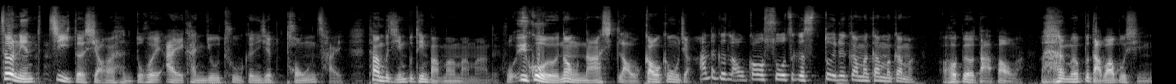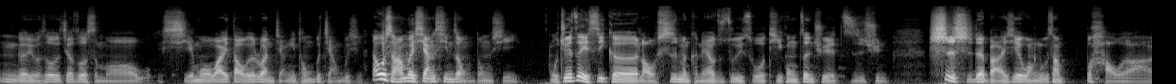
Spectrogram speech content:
这年纪的小孩很多会爱看 YouTube，跟一些同侪，他们不仅不听爸爸妈妈的。我遇过有那种拿老高跟我讲啊，那个老高说这个是对的，干嘛干嘛干嘛，然后被我打爆嘛？啊，没有不打爆不行。那个有时候叫做什么邪魔歪道，就乱讲一通，不讲不行。那为什么他们会相信这种东西？我觉得这也是一个老师们可能要注意说，提供正确的资讯，适时的把一些网络上不好啊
